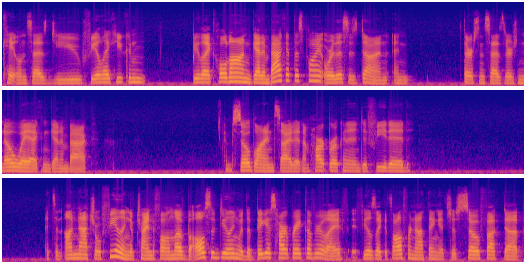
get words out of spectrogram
Kaitlyn says, Do you feel like you can be like, hold on, get him back at this point, or this is done? And Thurston says, There's no way I can get him back. I'm so blindsided. I'm heartbroken and defeated. It's an unnatural feeling of trying to fall in love, but also dealing with the biggest heartbreak of your life. It feels like it's all for nothing. It's just so fucked up.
